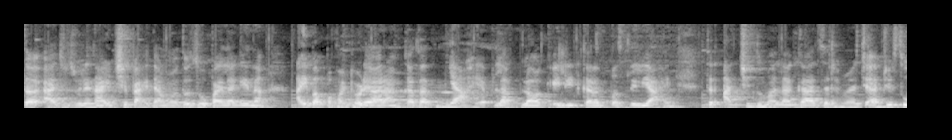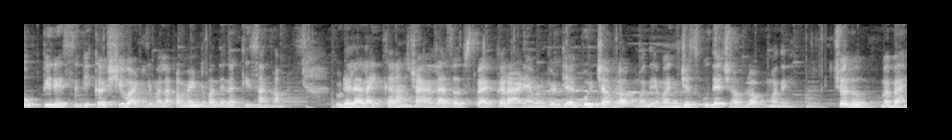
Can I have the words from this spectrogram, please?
तर ॲज युजली नाईट शिफ्ट आहे त्यामुळे तो झोपायला गेला. आई बाप्पा पण थोडे आराम करतात. मी आहे आपला ब्लॉग एडिट करत बसलेली आहे. तर आजची तुम्हाला गाजर हलव्याची आमची सोपी रेसिपी कशी वाटली मला कमेंटमध्ये नक्की सांगा. व्हिडिओला लाईक करा चॅनलला सबस्क्राईब करा आणि आपण भेटूया पुढच्या ब्लॉगमध्ये म्हणजेच उद्याच्या ब्लॉगमध्ये चलो बाय बाय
